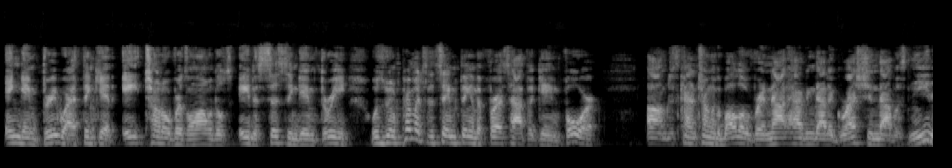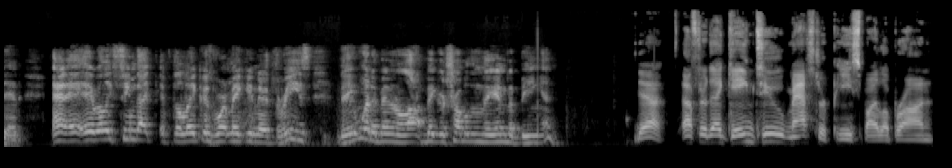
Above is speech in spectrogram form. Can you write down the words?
in game three, where I think he had eight turnovers along with those eight assists in game three, was doing pretty much the same thing in the first half of game four. Um, just kind of turning the ball over and not having that aggression that was needed. And it, it really seemed like if the Lakers weren't making their threes, they would have been in a lot bigger trouble than they ended up being in. Yeah, after that game two masterpiece by LeBron,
